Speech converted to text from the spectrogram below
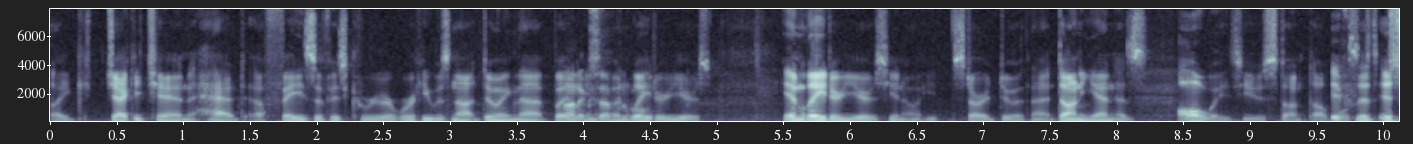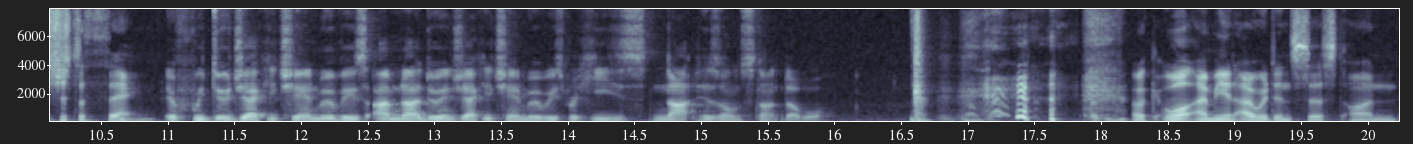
like Jackie Chan had a phase of his career where he was not doing that, but you know, in later years, in later years, you know, he started doing that. Donnie Yen has always used stunt doubles. If, it's, it's just a thing. If we do Jackie Chan movies, I'm not doing Jackie Chan movies where he's not his own stunt double. okay. Well, I mean, I would insist on.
